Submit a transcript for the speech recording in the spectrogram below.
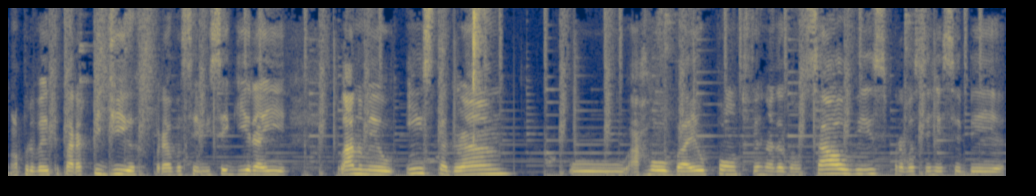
Aproveito para pedir para você me seguir aí lá no meu Instagram, o arroba eu.fernandagonçalves, para você receber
